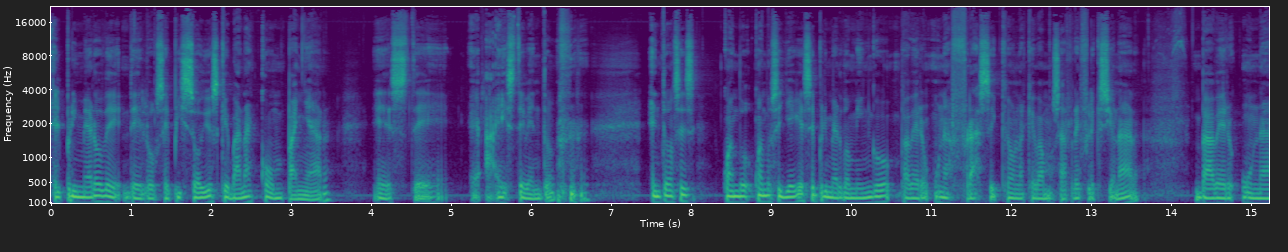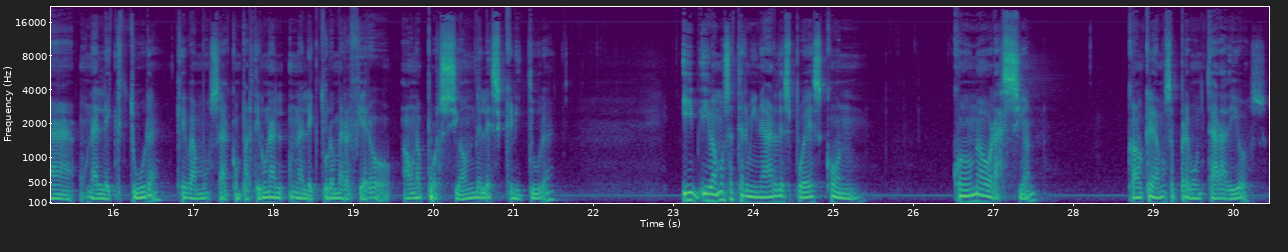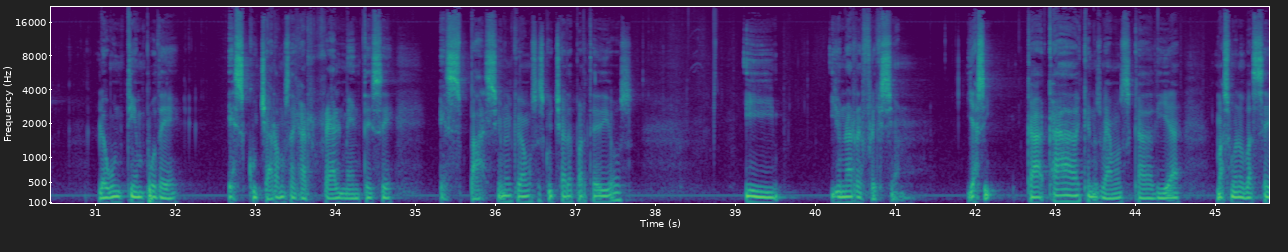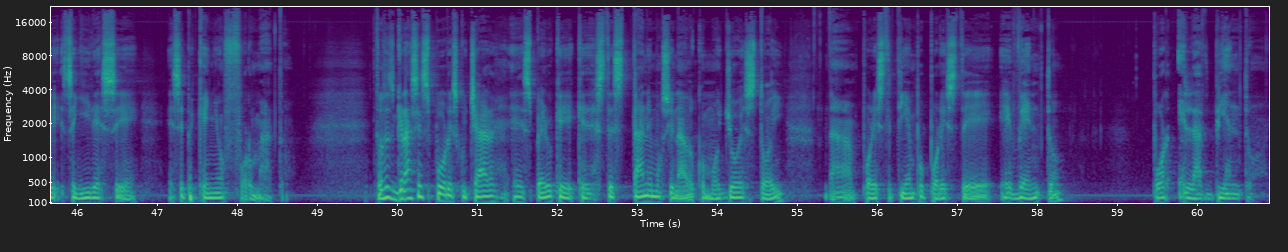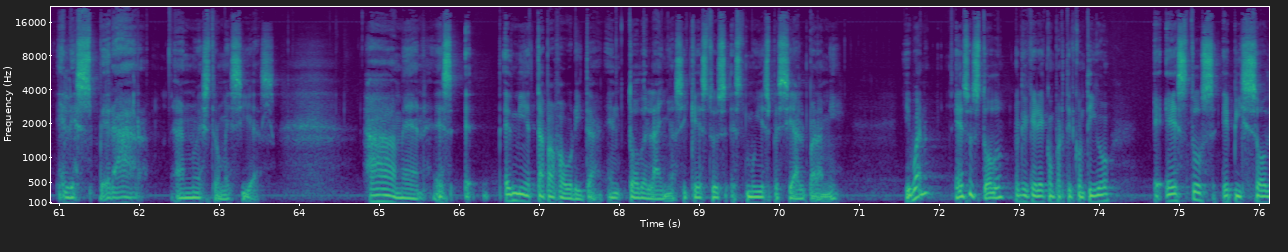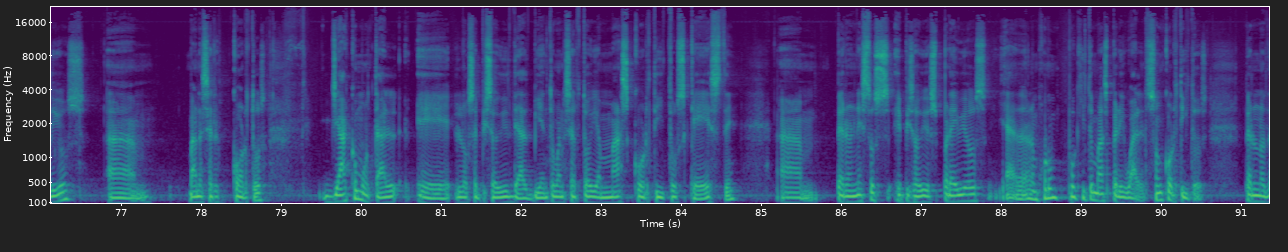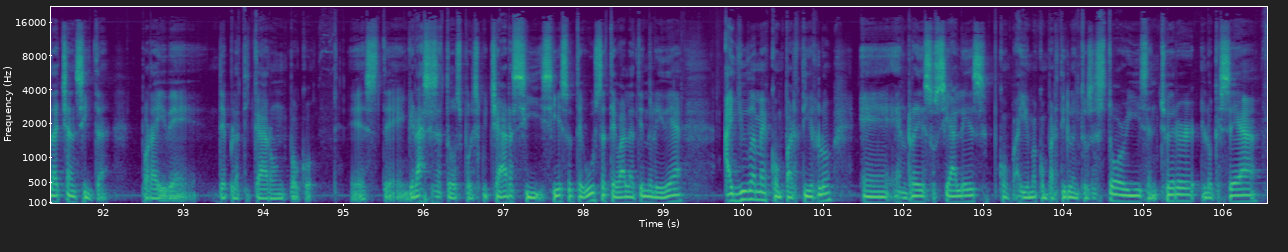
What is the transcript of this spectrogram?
el primero de, de, los episodios que van a acompañar este, a este evento. Entonces, cuando, cuando se llegue ese primer domingo, va a haber una frase con la que vamos a reflexionar, va a haber una, una lectura que vamos a compartir. Una, una, lectura me refiero a una porción de la escritura. Y, y vamos a terminar después con, con una oración, con lo que le vamos a preguntar a Dios. Luego un tiempo de escuchar, vamos a dejar realmente ese espacio en el que vamos a escuchar de parte de Dios y, y una reflexión. Y así, cada, cada, que nos veamos, cada día, más o menos va a seguir ese, ese pequeño formato. Entonces, gracias por escuchar. Espero que, que estés tan emocionado como yo estoy uh, por este tiempo, por este evento, por el adviento, el esperar a nuestro Mesías. Ah, man, es, es mi etapa favorita en todo el año, así que esto es, es muy especial para mí. Y bueno, eso es todo lo que quería compartir contigo. E, estos episodios van a ser cortos. Ya como tal, eh, los episodios de Adviento van a ser todavía más cortitos que este. Pero en estos episodios previos, ya a lo mejor un poquito más, pero igual, son cortitos. Pero nos da chancita por ahí de, de platicar un poco. Este, gracias a todos por escuchar. Si, si eso te gusta, te va latiendo la idea, ayúdame a compartirlo eh, en redes sociales, ayúdame a compartirlo en tus stories, en Twitter, lo que sea.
